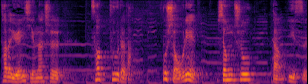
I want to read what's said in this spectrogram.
它的原型呢是서툴르 다， 不熟练、生疏等意思，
